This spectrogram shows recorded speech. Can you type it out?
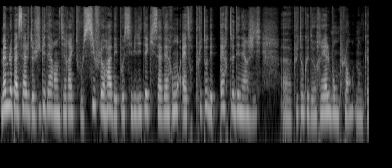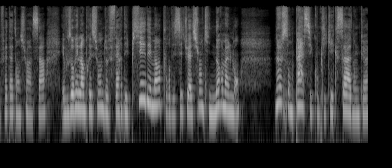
Même le passage de Jupiter en direct vous sifflera des possibilités qui s'avéreront être plutôt des pertes d'énergie, euh, plutôt que de réels bons plans, donc faites attention à ça, et vous aurez l'impression de faire des pieds et des mains pour des situations qui normalement ne sont pas si compliqués que ça. Donc euh,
